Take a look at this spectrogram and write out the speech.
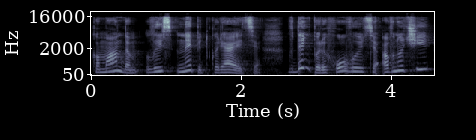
командам лис не підкоряється, вдень переховується, а вночі.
